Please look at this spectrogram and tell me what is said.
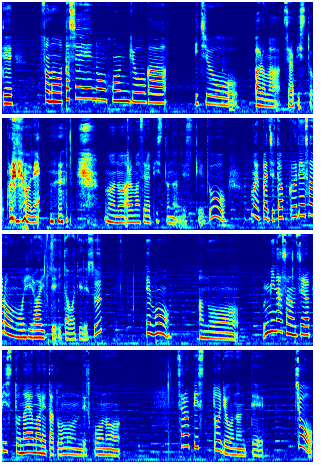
でその私の本業が一応アロマセラピストこれでもね まあ、あのアロマセラピストなんですけど、まあ、やっぱり自宅でサロンを開いていたわけです。でもあの皆さんセラピスト悩まれたと思うんですこのセラピスト業なんて超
